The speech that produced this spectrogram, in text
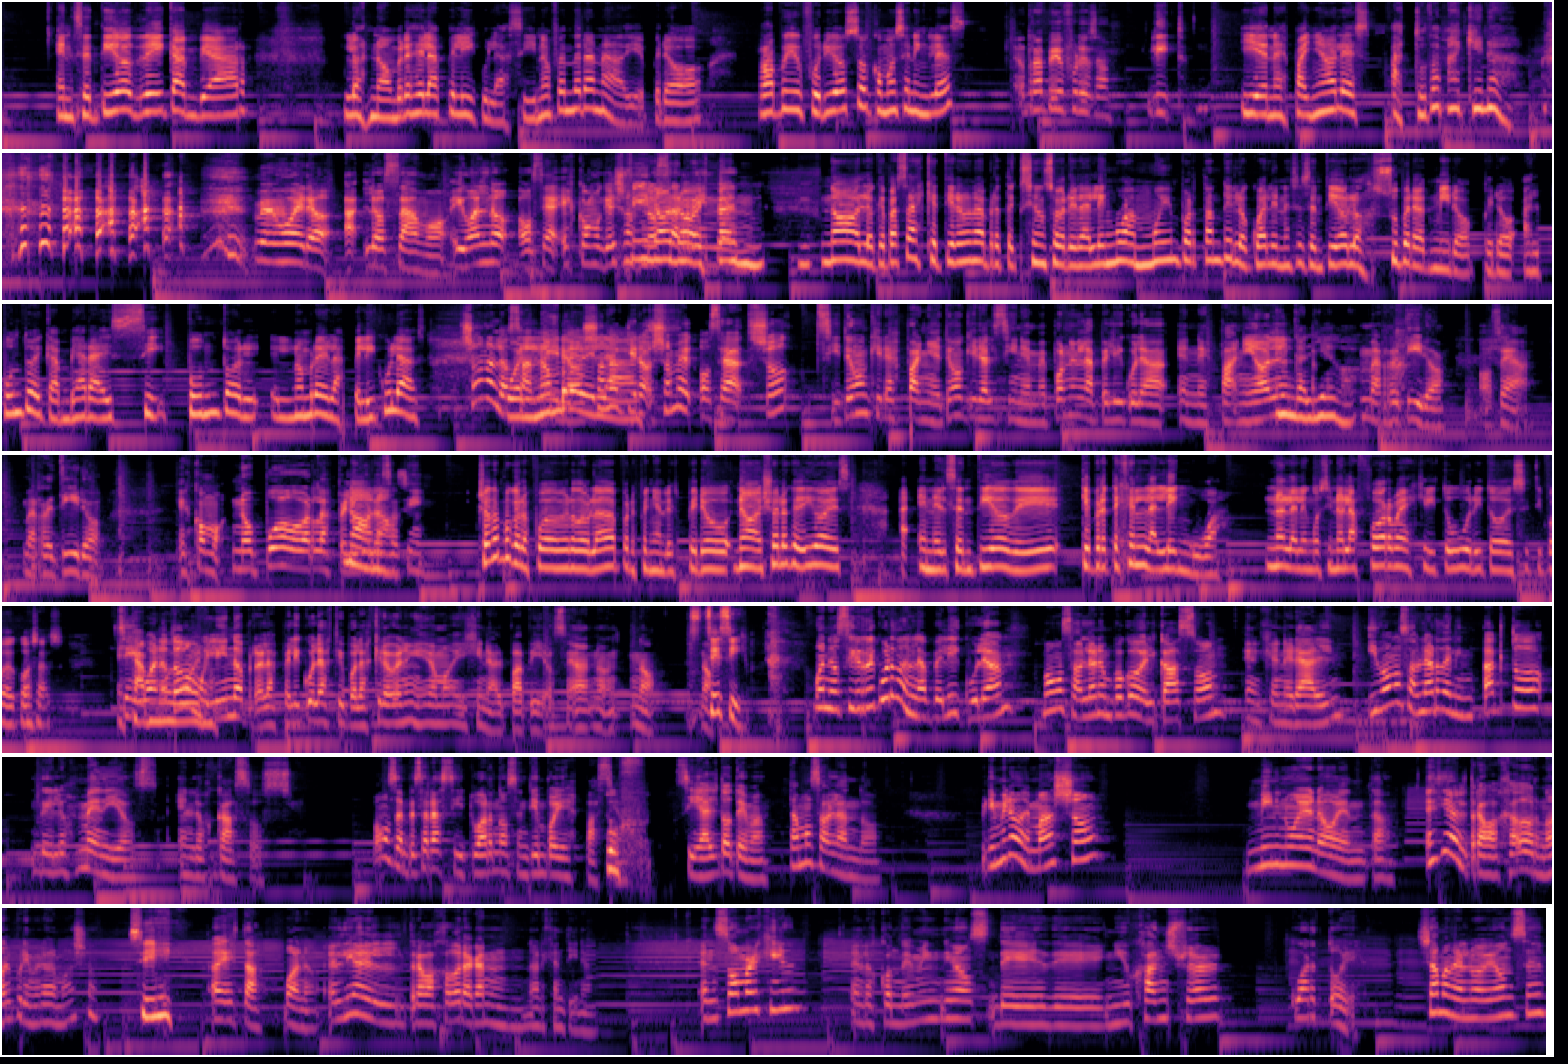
En el sentido de cambiar los nombres de las películas, sin ofender a nadie. Pero Rápido y Furioso, ¿cómo es en inglés? Rápido y furioso. Lit. Y en español es a toda máquina. Me muero. Ah, los amo. Igual no, o sea, es como que ellos Sí, no, no, se no, rinden. están- no, lo que pasa es que tienen una protección sobre la lengua muy importante y lo cual en ese sentido los súper admiro, pero al punto de cambiar a ese punto el, el nombre de las películas, Yo no los O el nombre admiro. de Yo no las- quiero. Yo me, o sea, yo si tengo que ir a España y tengo que ir al cine, me ponen la película en español. en gallego. me retiro. O sea, me retiro. Es como, no puedo ver las películas No, no. así. Yo tampoco los puedo ver doblada por españoles, pero no, yo lo que digo es en el sentido de que protegen la lengua. No la lengua, sino la forma de escritura y todo ese tipo de cosas. Sí, Está bueno, todo bueno. muy lindo, pero las películas tipo las quiero ver en idioma original, papi. O sea, no, no. no. Sí, sí. Bueno, si recuerdan la película, vamos a hablar un poco del caso en general y vamos a hablar del impacto de los medios en los casos. Vamos a empezar a situarnos en tiempo y espacio. Uf. Sí, alto tema. Estamos hablando. Primero de mayo, 1990. Es Día del Trabajador, ¿no? El primero de mayo. Sí. Ahí está. Bueno, el Día del Trabajador acá en Argentina. En Summerhill, en los condominios de, de New Hampshire, cuarto E. Llaman al 911,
